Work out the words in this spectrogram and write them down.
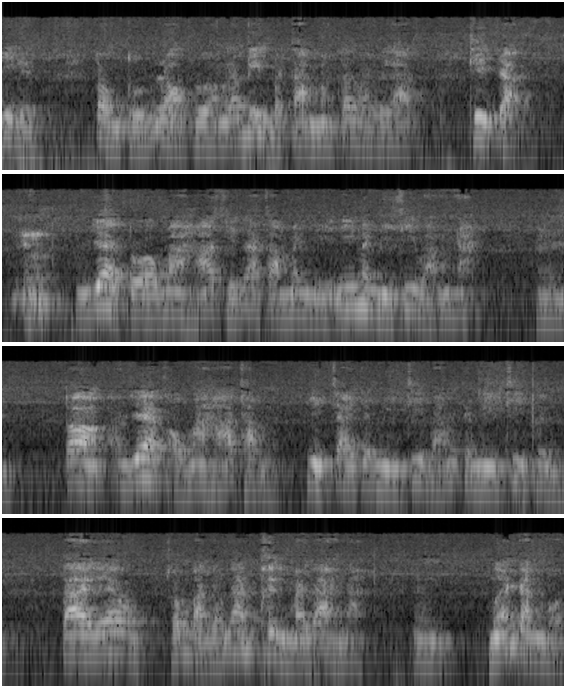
กิเลสต้มตุนหลอกลวง แล้ววิ่งไปตามมันตลอดเวลาที่จะ แยกตัวออกมาหาศีลธรรมไม่มีนี่ไม่มีที่หวังนะต้องแยกออกมาหาธรรมจิตใจจะมีที่หวังจะมีที่พึ่ง ตายแล้วสมบัติเหล่านั้นพึ่งไม่ได้นะเหมือนกันหมด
